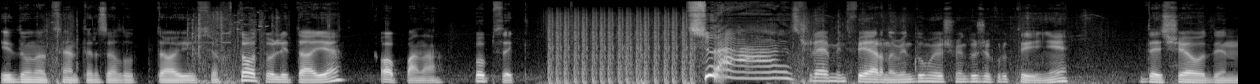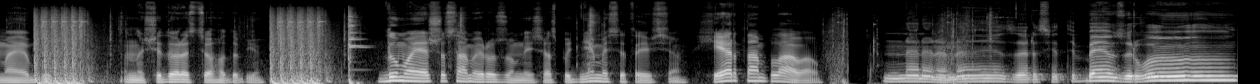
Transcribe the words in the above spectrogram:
Іду на центр, залутаюся. Хто тут літає? Опана. Пупсик. Шлем інферно. Він думає, що він дуже крутий, ні? Десь ще один має бути. Ну, ще дораз цього доб'ю. Думає, що самий розумний. Зараз піднімемося та і все. Хер там плавав. Не-не-не-не, зараз я тебе взорву.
